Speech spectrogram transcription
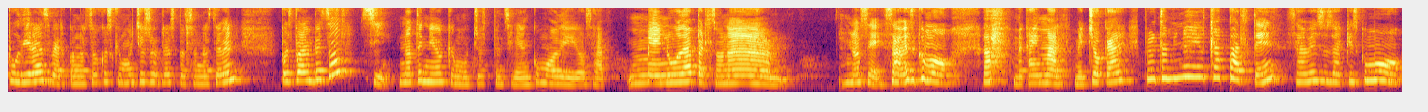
pudieras ver con los ojos que muchas otras personas te ven, pues para empezar, sí, no he tenido que muchos pensarían como de, o sea, menuda persona no sé, ¿sabes? Como, ah, me cae mal, me choca. Pero también hay otra parte, ¿sabes? O sea, que es como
